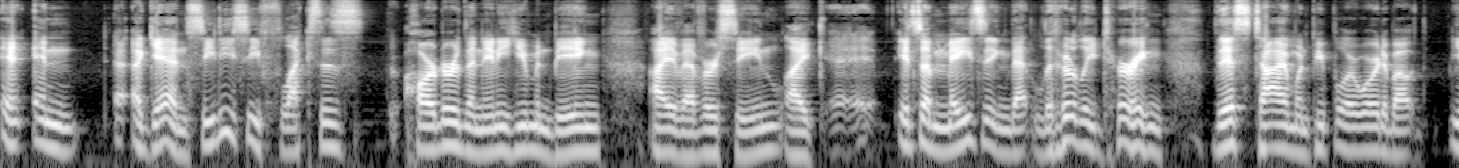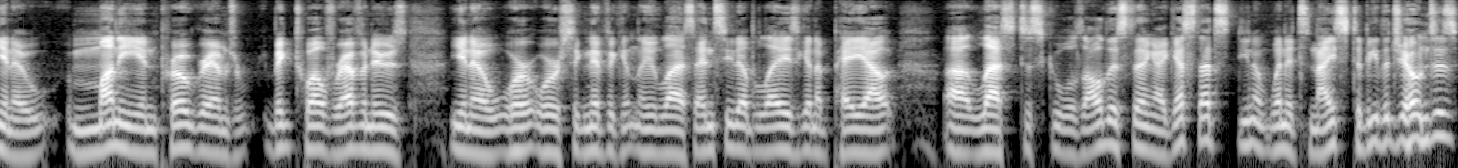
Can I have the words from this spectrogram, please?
and, and again, CDC flexes harder than any human being I have ever seen. Like it's amazing that literally during this time when people are worried about you know money in programs, Big Twelve revenues, you know, were, were significantly less. NCAA is going to pay out uh, less to schools. All this thing, I guess that's you know when it's nice to be the Joneses,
